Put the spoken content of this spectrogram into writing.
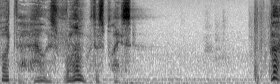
What the is wrong with this place? Shit!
